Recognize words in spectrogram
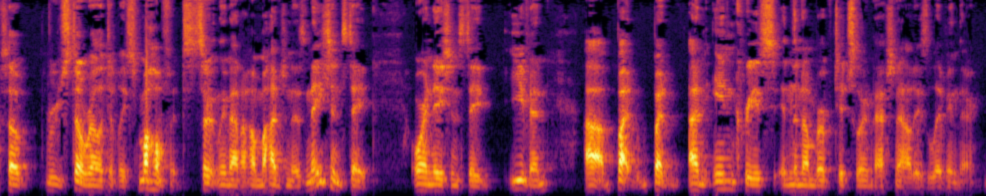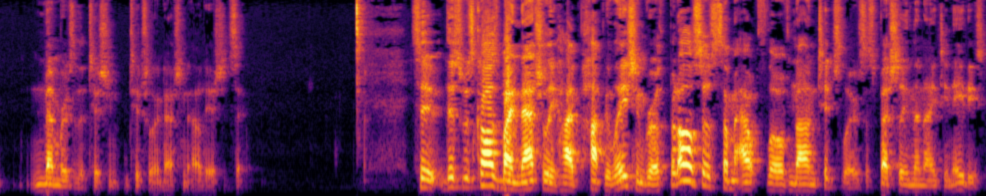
So we're still relatively small. It's certainly not a homogenous nation state or a nation state even, uh, but but an increase in the number of titular nationalities living there, members of the titular nationality, I should say. So this was caused by naturally high population growth, but also some outflow of non-titulars, especially in the 1980s,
